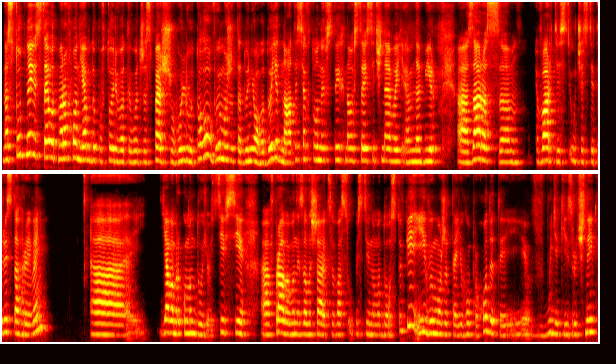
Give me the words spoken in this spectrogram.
Наступний це от марафон я буду повторювати отже, з 1 лютого. Ви можете до нього доєднатися, хто не встиг на ось цей січневий ем, набір. Зараз ем, вартість участі 300 гривень. Я вам рекомендую. Ці всі е, вправи вони залишаються у вас у постійному доступі, і ви можете його проходити в будь-який зручний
